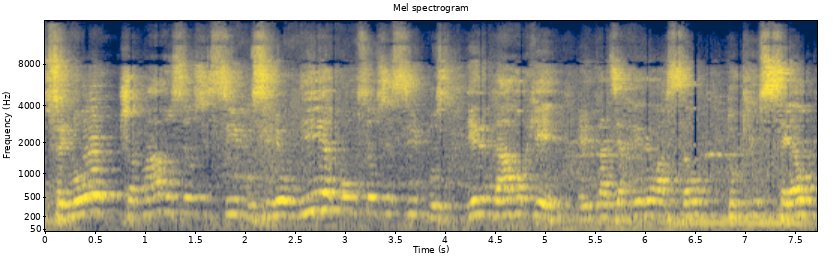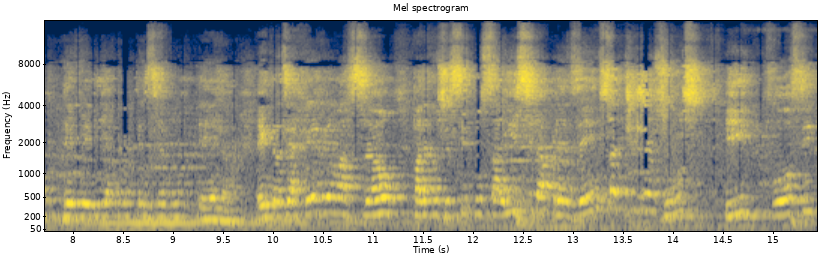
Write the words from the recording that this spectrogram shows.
O Senhor chamava os seus discípulos, se reunia com os seus discípulos, e ele dava o que? Ele trazia a revelação do que o céu deveria acontecer na terra. Ele trazia a revelação para que os discípulos saíssem da presença de Jesus e fosse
